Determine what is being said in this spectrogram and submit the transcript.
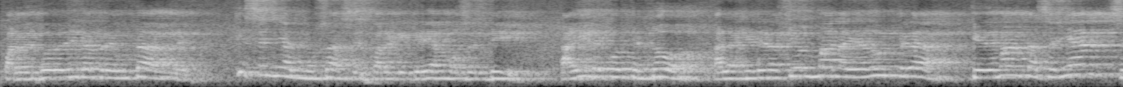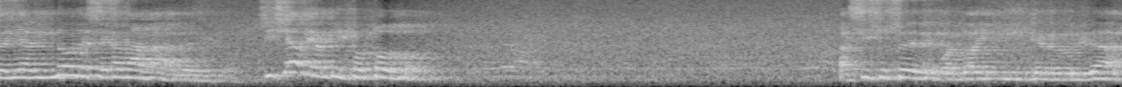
para después venir a preguntarle, ¿qué señal nos haces para que creamos en ti? Ahí le contestó a la generación mala y adúltera que demanda señal, señal no le será dada, le dijo. Si ya habían visto todo. Así sucede cuando hay incredulidad,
